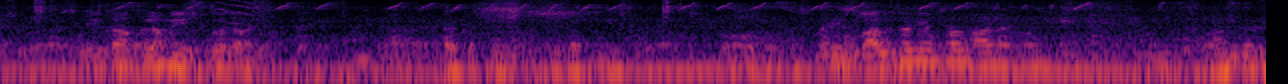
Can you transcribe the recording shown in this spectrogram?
east Godavari. Srikakulam east Godavari. Attack వచ్చింది శ్రీకాకుళం ఈస్ట్ గోదావరి. మరి స్వామితో ఏం స్వామి వాళ్ళకు స్వామివారి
